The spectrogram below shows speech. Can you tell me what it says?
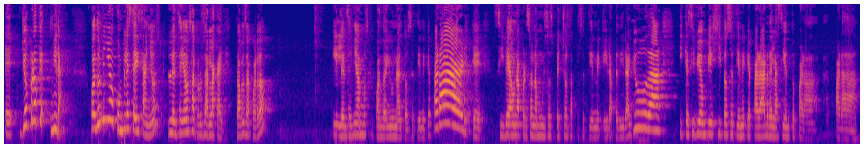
Eh, yo creo que, mira, cuando un niño cumple seis años, le enseñamos a cruzar la calle, ¿estamos de acuerdo? Y le enseñamos que cuando hay un alto se tiene que parar y que si ve a una persona muy sospechosa, pues se tiene que ir a pedir ayuda y que si ve a un viejito se tiene que parar del asiento para para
